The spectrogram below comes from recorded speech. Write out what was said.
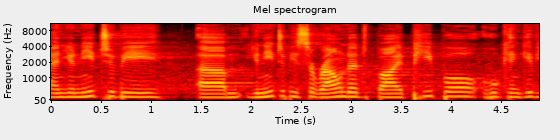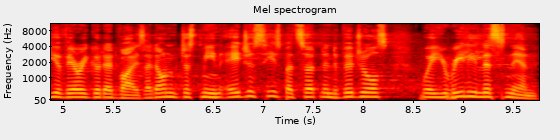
and you need to be um, you need to be surrounded by people who can give you very good advice. I don't just mean agencies, but certain individuals where you really listen in.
